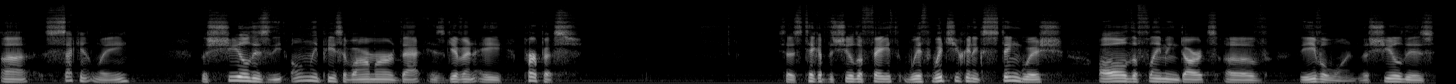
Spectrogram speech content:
Uh, secondly, the shield is the only piece of armor that is given a purpose. He says, Take up the shield of faith with which you can extinguish all the flaming darts of the evil one. The shield is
